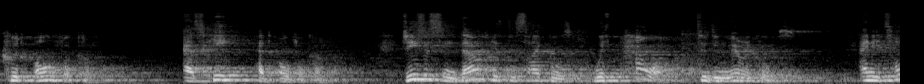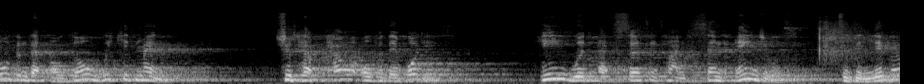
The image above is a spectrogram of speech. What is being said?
could overcome as he had overcome. Jesus endowed his disciples with power to do miracles. And he told them that although wicked men should have power over their bodies, he would at certain times send angels to deliver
